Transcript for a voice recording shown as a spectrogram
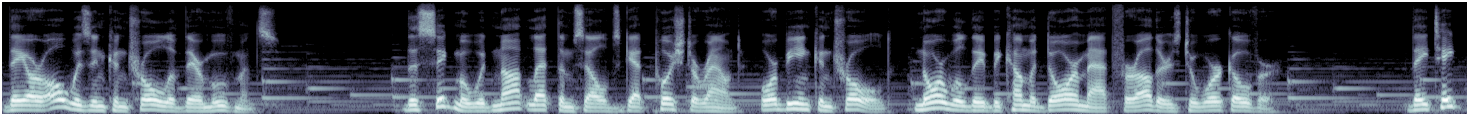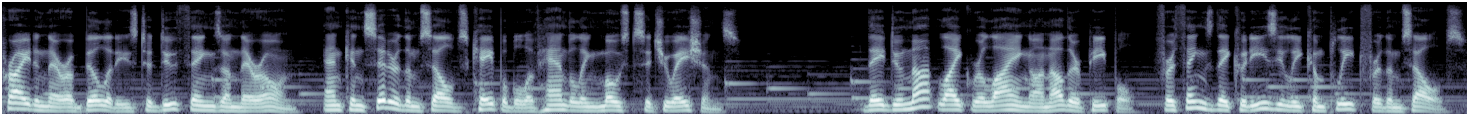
They are always in control of their movements. The Sigma would not let themselves get pushed around or being controlled, nor will they become a doormat for others to work over. They take pride in their abilities to do things on their own and consider themselves capable of handling most situations. They do not like relying on other people for things they could easily complete for themselves.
